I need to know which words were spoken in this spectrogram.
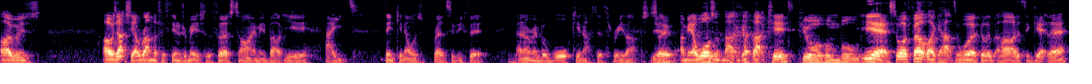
I was, I was actually I ran the fifteen hundred meters for the first time in about year eight, thinking I was relatively fit. and I remember walking after three laps. Yeah. So I mean, I wasn't that that kid. Pure humble. Yeah, so I felt like I had to work a little bit harder to get there,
